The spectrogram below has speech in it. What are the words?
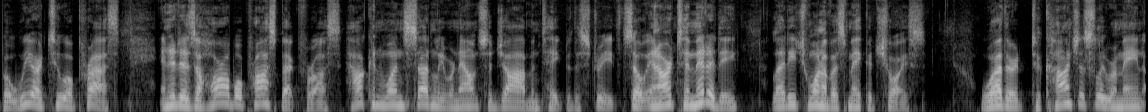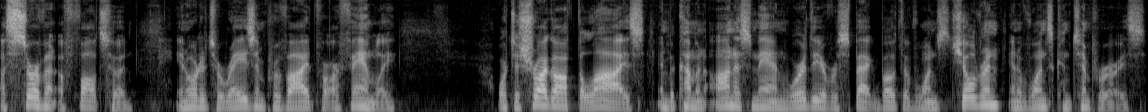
but we are too oppressed, and it is a horrible prospect for us. How can one suddenly renounce a job and take to the streets? So, in our timidity, let each one of us make a choice whether to consciously remain a servant of falsehood in order to raise and provide for our family, or to shrug off the lies and become an honest man worthy of respect both of one's children and of one's contemporaries.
